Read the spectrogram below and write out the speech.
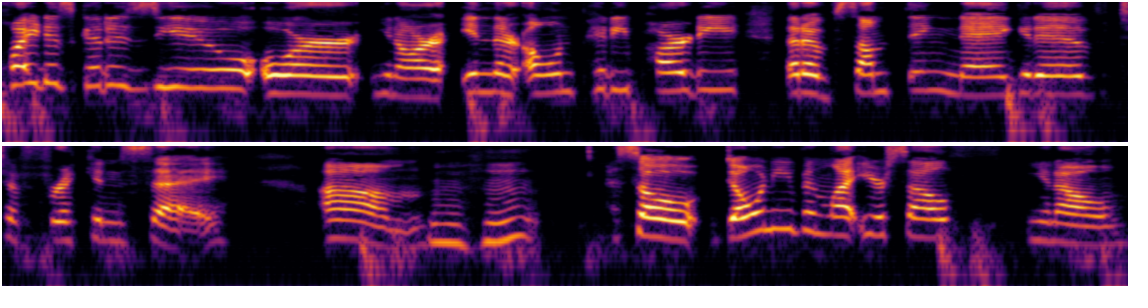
quite as good as you or, you know, are in their own pity party that have something negative to frickin' say. Um, mm-hmm. So don't even let yourself, you know,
